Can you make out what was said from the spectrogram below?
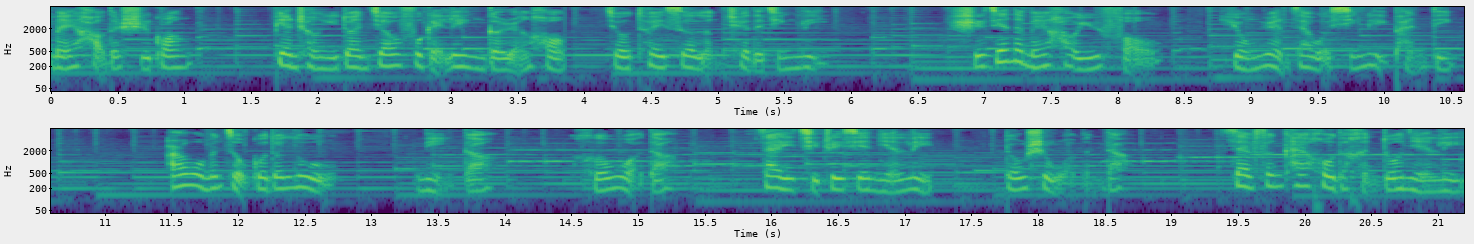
美好的时光，变成一段交付给另一个人后就褪色冷却的经历。时间的美好与否，永远在我心里判定。而我们走过的路，你的和我的，在一起这些年里，都是我们的；在分开后的很多年里，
